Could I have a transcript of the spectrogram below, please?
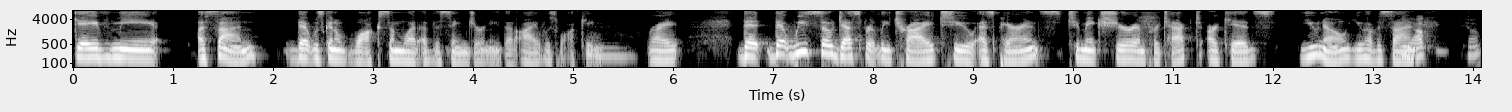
gave me a son that was going to walk somewhat of the same journey that i was walking Mm. right that that we so desperately try to as parents to make sure and protect our kids you know you have a son Yep. Yep.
